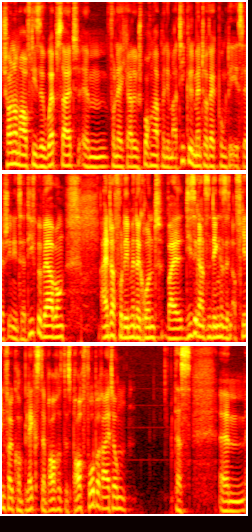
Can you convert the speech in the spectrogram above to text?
Schau nochmal auf diese Website, ähm, von der ich gerade gesprochen habe, mit dem Artikel mentorwerk.de slash Initiativbewerbung. Einfach vor dem Hintergrund, weil diese ganzen Dinge sind auf jeden Fall komplex, da braucht es, das braucht Vorbereitung. Das ähm,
